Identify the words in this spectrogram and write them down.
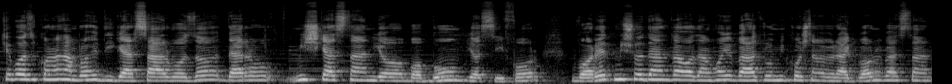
که بازیکنان همراه دیگر سربازا در رو میشکستن یا با بمب یا سیفور وارد می‌شدن و آدم های بعد رو میکشتن و به رگبار میبستن.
